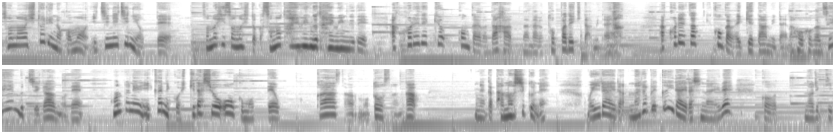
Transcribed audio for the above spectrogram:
その一人の子も一日によってその日その日とかそのタイミングタイミングであこれで今日今回は打破なんだか突破できたみたいな。あこれが今回はいけたみたいな方法が全部違うので本当にいかにこう引き出しを多く持ってお母さんお父さんがなんか楽しくねもうイライラなるべくイライラしないでこう乗り切っ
